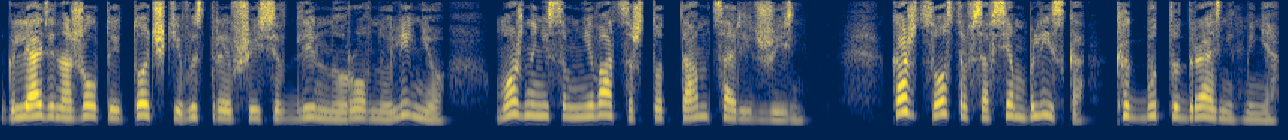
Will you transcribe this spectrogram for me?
глядя на желтые точки, выстроившиеся в длинную ровную линию, можно не сомневаться, что там царит жизнь. Кажется, остров совсем близко, как будто дразнит меня.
